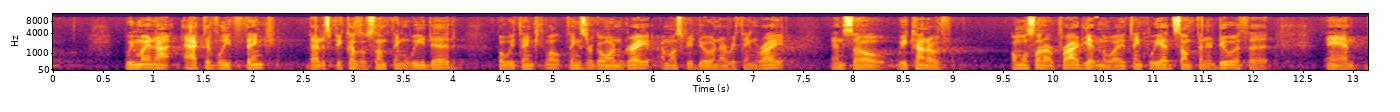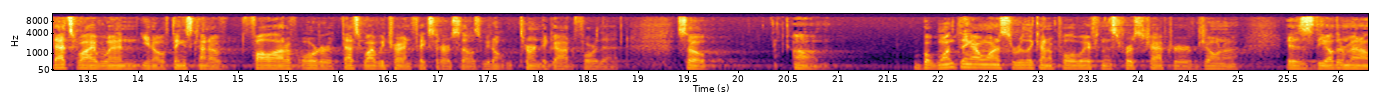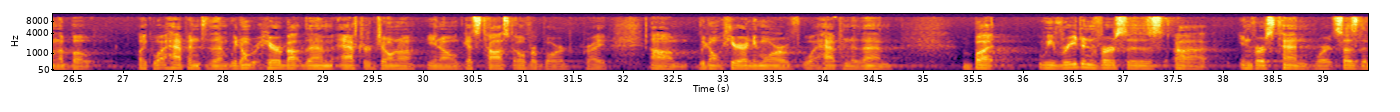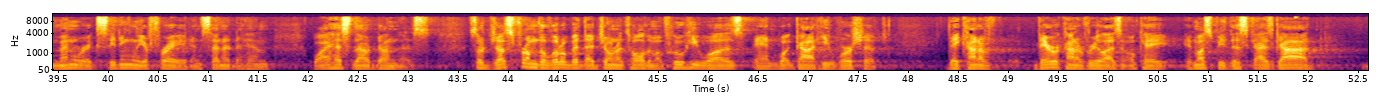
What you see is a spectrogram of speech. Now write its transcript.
we might not actively think that it's because of something we did, but we think, well, things are going great. I must be doing everything right. And so we kind of almost let our pride get in the way, think we had something to do with it. And that's why when, you know, things kind of fall out of order, that's why we try and fix it ourselves. We don't turn to God for that. So, um, but one thing I want us to really kind of pull away from this first chapter of Jonah is the other men on the boat like what happened to them. We don't hear about them after Jonah, you know, gets tossed overboard, right? Um, we don't hear any more of what happened to them. But we read in verses, uh, in verse 10, where it says, The men were exceedingly afraid and said unto him, Why hast thou done this? So just from the little bit that Jonah told them of who he was and what God he worshiped, they kind of, they were kind of realizing, okay, it must be this guy's God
